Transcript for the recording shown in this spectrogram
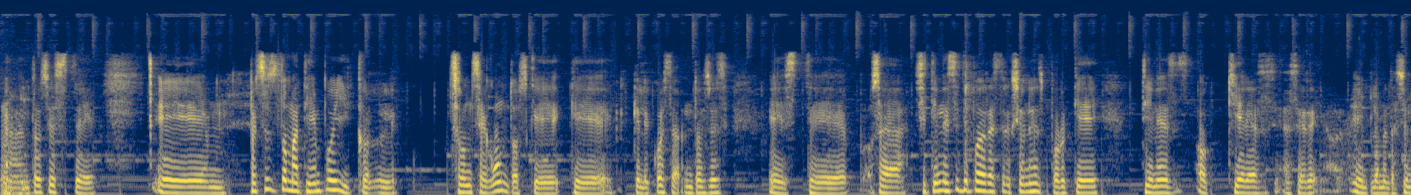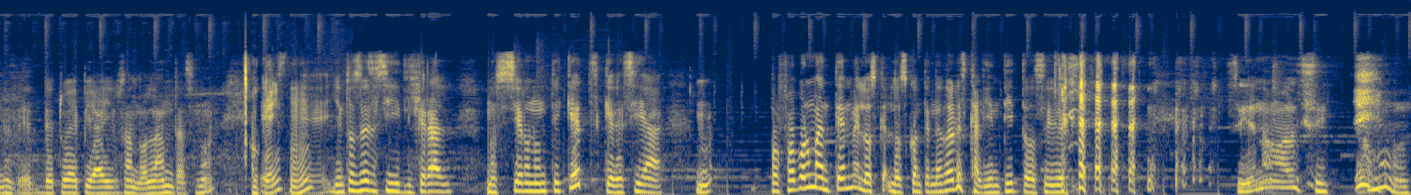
Ah, entonces, este, eh, pues eso toma tiempo y son segundos que, que, le cuesta. Entonces, este, o sea, si tiene este tipo de restricciones, porque tienes o quieres hacer implementaciones de, tu API usando lambdas, ¿no? Ok. Este, y entonces así literal nos hicieron un ticket que decía, por favor manténme los, los contenedores calientitos. sí, no, sí, ¿cómo?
